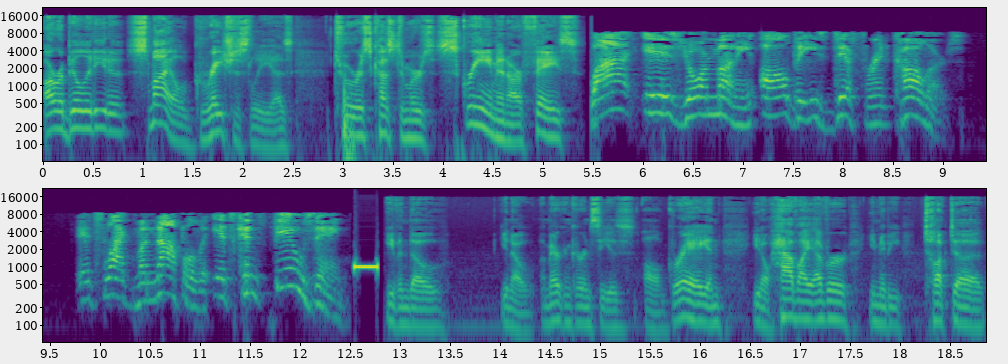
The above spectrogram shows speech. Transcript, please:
Our ability to smile graciously as tourist customers scream in our face. Why is your money all these different colors? It's like Monopoly. It's confusing. Even though, you know, American currency is all gray. And, you know, have I ever, you maybe tucked a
